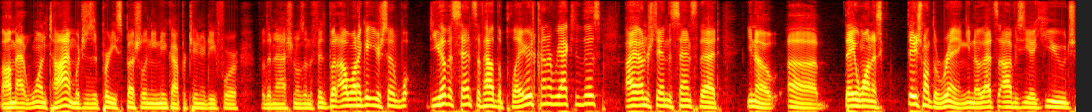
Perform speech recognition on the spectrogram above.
um, at one time, which is a pretty special and unique opportunity for, for the Nationals and the Fins. But I want to get your sense. Do you have a sense of how the players kind of reacted to this? I understand the sense that, you know, uh, they want to they just want the ring. You know, that's obviously a huge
